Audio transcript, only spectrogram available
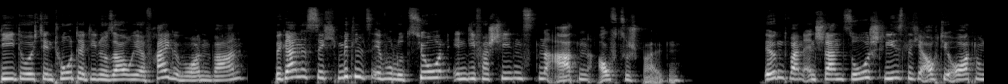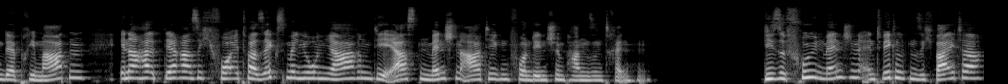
die durch den Tod der Dinosaurier frei geworden waren, begann es sich mittels Evolution in die verschiedensten Arten aufzuspalten. Irgendwann entstand so schließlich auch die Ordnung der Primaten, innerhalb derer sich vor etwa sechs Millionen Jahren die ersten Menschenartigen von den Schimpansen trennten. Diese frühen Menschen entwickelten sich weiter,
